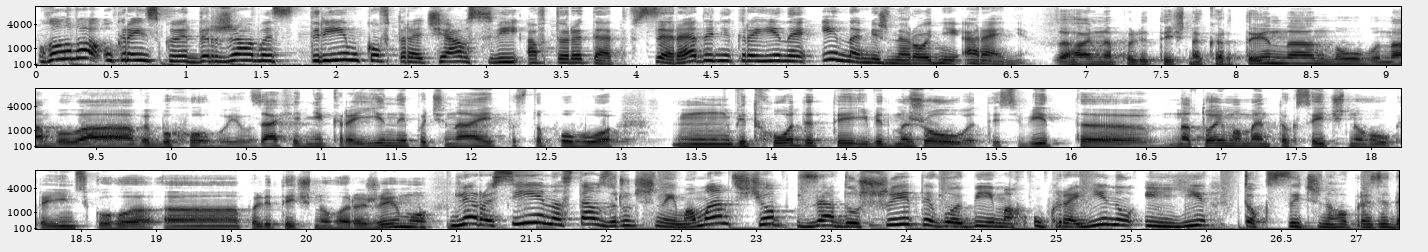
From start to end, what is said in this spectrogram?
Голова української держави стрімко втрачав свій авторитет всередині країни і на міжнародній арені. Загальна політична картина ну вона була вибуховою. Західні країни починають поступово відходити і відмежовуватись від е, на той момент токсичного українського е, політичного режиму. Для Росії настав зручний момент, щоб задушити в обіймах Україну і її токсичного президента.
